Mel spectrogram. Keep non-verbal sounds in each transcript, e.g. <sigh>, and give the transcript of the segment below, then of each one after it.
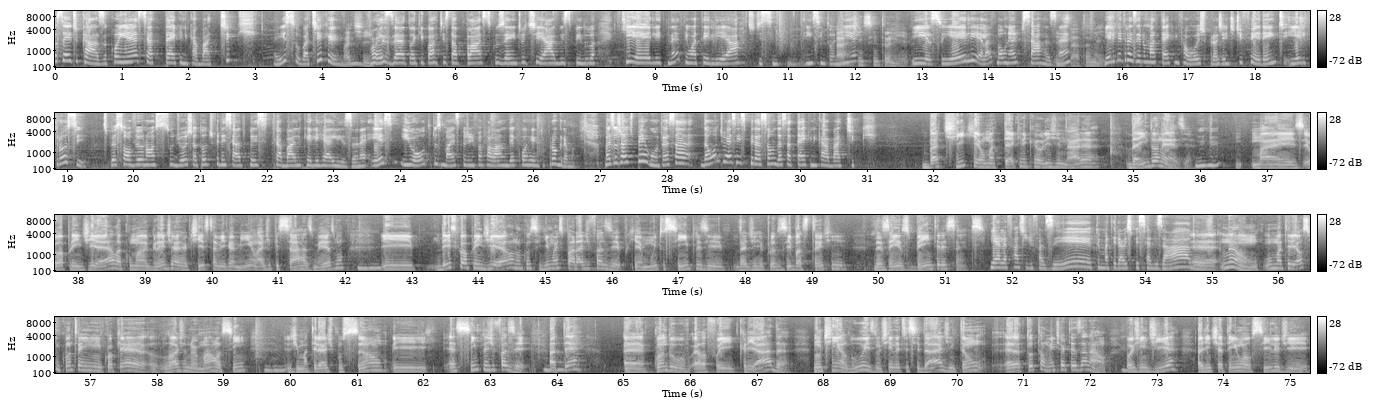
Você aí de casa conhece a técnica batik? É isso, Batique? Batique. Pois é, tô aqui com o artista plástico, gente, o Tiago Espíndola, que ele, né, tem um ateliê arte de, em sintonia. Arte em sintonia. Isso, e ele é lá de Balneário Pissarras, né? Exatamente. E ele vem trazer uma técnica hoje pra gente diferente e ele trouxe, o pessoal vê o nosso estúdio hoje, tá todo diferenciado com esse trabalho que ele realiza, né? Esse e outros mais que a gente vai falar no decorrer do programa. Mas eu já te pergunto, essa, da onde vem essa inspiração dessa técnica batik? Batik é uma técnica originária da Indonésia. Uhum. Mas eu aprendi ela com uma grande artista amiga minha, lá de Pissarras mesmo. Uhum. E desde que eu aprendi ela, não consegui mais parar de fazer, porque é muito simples e dá de reproduzir bastante desenhos bem interessantes. E ela é fácil de fazer? Tem material especializado? É, não, o material se encontra em qualquer loja normal, assim, uhum. de material de construção e é simples de fazer. Uhum. Até é, quando ela foi criada, não tinha luz, não tinha eletricidade, então era totalmente artesanal. Uhum. Hoje em dia, a gente já tem o auxílio de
